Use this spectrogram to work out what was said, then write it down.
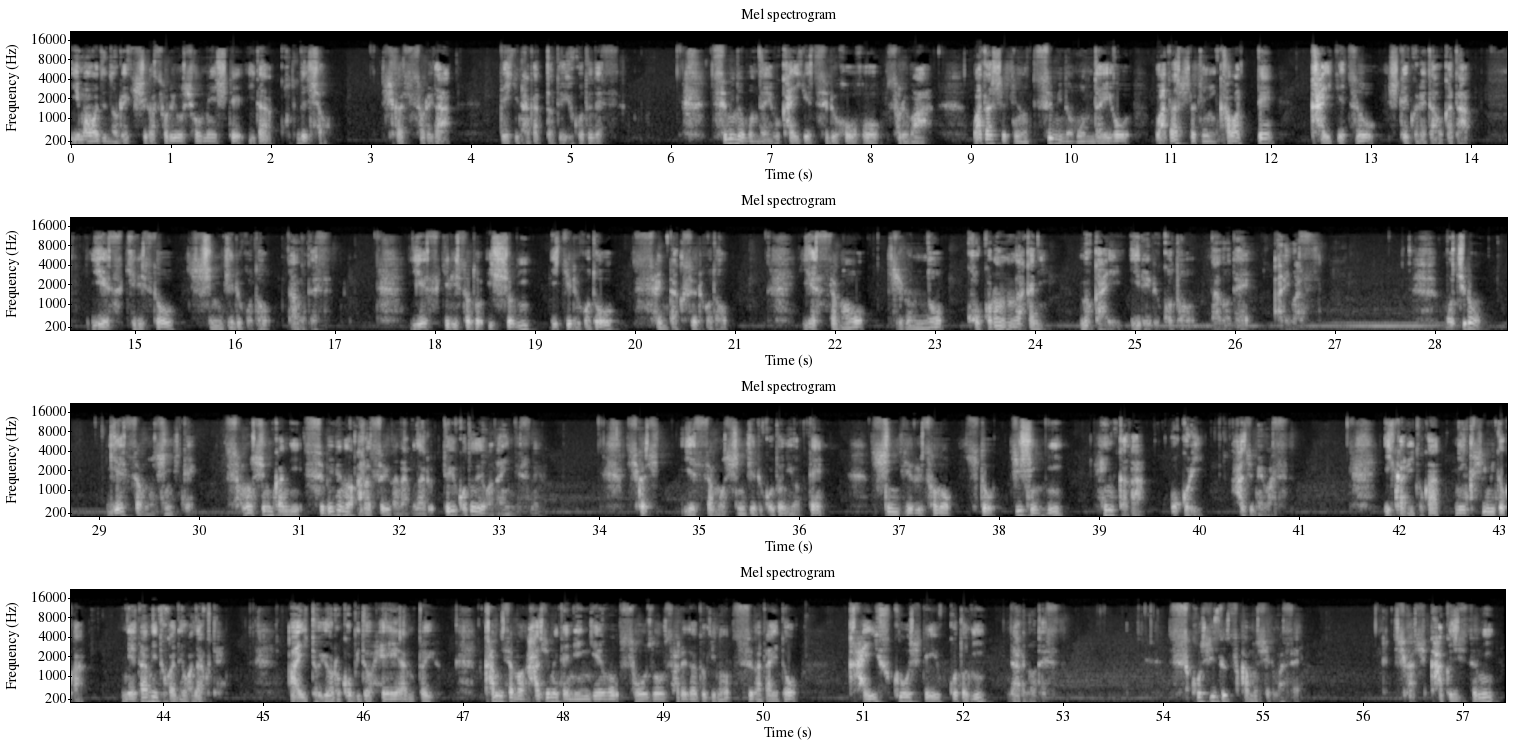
今までの歴史がそれを証明していたことでしょう。しかしそれができなかったということです。罪の問題を解決する方法、それは私たちの罪の問題を私たちに代わって解決をしてくれたお方、イエス・キリストを信じることなのです。イエス・キリストと一緒に生きることを選択すること、イエス様を自分の心の中に迎え入れることなのであります。もちろん、イエス様を信じてその瞬間に全ての争いがなくなるということではないんですね。しかし、イエス様を信じることによって、信じるその人自身に変化が起こり始めます。怒りとか憎しみとか妬みとかではなくて、愛と喜びと平安という神様が初めて人間を創造された時の姿へと回復をしていくことになるのです。少しずつかもしれません。しかし確実に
